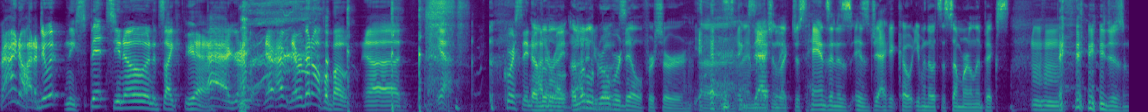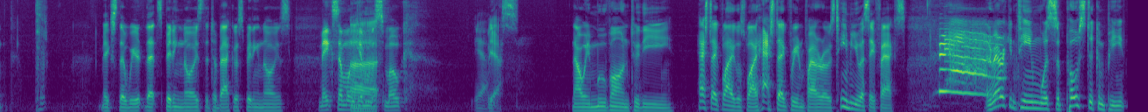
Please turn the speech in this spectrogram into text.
I know how to do it, and he spits, you know, and it's like, Yeah. ah, I've never, I've never been off a boat. Uh, yeah, of course they know a how little, to ride. a little Grover boats. Dill for sure. uh, I imagine exactly. like just hands in his, his jacket coat, even though it's the Summer Olympics. Mm-hmm. he just makes the weird that spitting noise, the tobacco spitting noise. Make someone give him Uh, a smoke. Yeah. Yes. Now we move on to the hashtag Fly Eagles Fly, hashtag Freedom Fire Rose, Team USA Facts. An American team was supposed to compete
